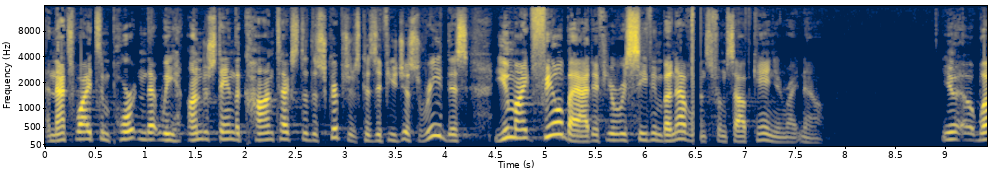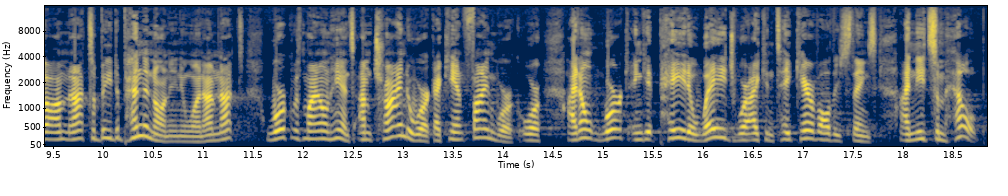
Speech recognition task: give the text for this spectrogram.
And that's why it's important that we understand the context of the scriptures, because if you just read this, you might feel bad if you're receiving benevolence from South Canyon right now. You, uh, well, I'm not to be dependent on anyone. I'm not work with my own hands. I'm trying to work. I can't find work. Or I don't work and get paid a wage where I can take care of all these things. I need some help.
